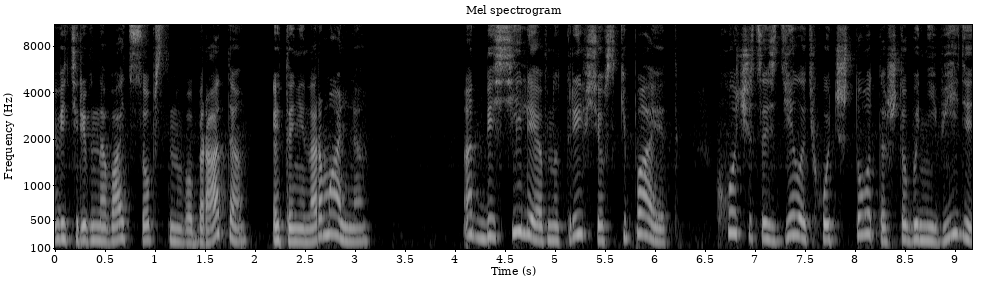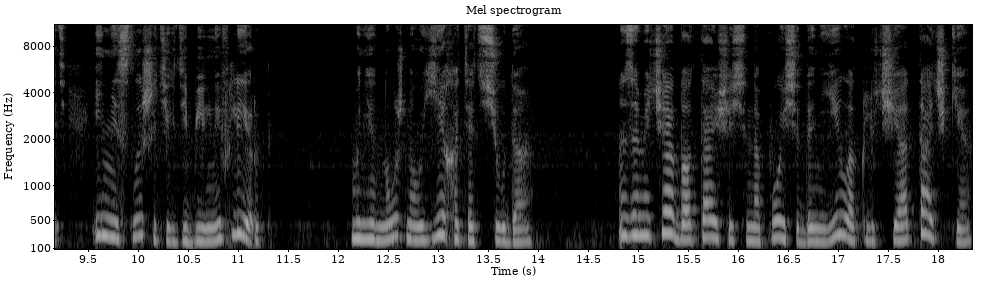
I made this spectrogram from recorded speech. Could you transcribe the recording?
Ведь ревновать собственного брата – это ненормально. От бессилия внутри все вскипает. Хочется сделать хоть что-то, чтобы не видеть и не слышать их дебильный флирт. Мне нужно уехать отсюда. Замечаю болтающийся на поясе Даниила ключи от тачки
